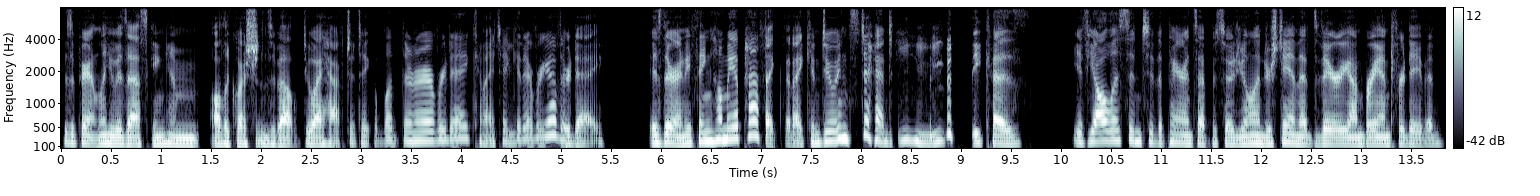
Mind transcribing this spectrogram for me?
Because apparently he was asking him all the questions about do I have to take a blood thinner every day? Can I take it every other day? Is there anything homeopathic that I can do instead? Mm-hmm. because if y'all listen to the parents episode, you'll understand that's very on brand for David.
